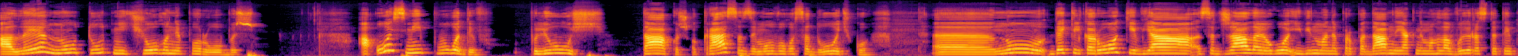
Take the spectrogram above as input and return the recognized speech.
але ну, тут нічого не поробиш. А ось мій подив, плющ, також окраса зимового садочку. Е, ну, Декілька років я саджала його, і він в мене пропадав, ніяк не могла виростити.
